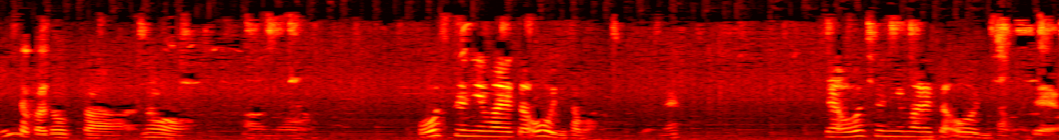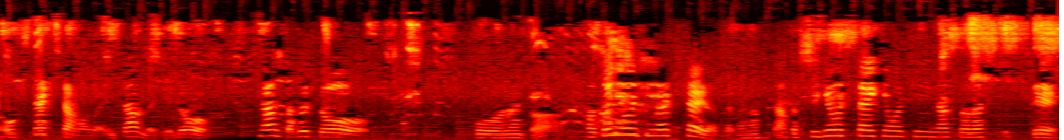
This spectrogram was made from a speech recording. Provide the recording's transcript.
インドかどっかの、あの、王室に生まれた王子様なんですよね。で、王室に生まれた王子様で、お北き様がいたんだけど、なんかふと、こう、なんか、悟りを開きたいだったかな。なんか修行したい気持ちになったらしくて、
